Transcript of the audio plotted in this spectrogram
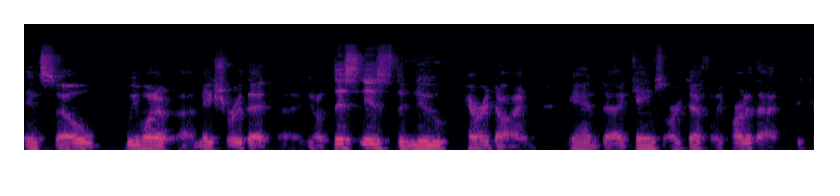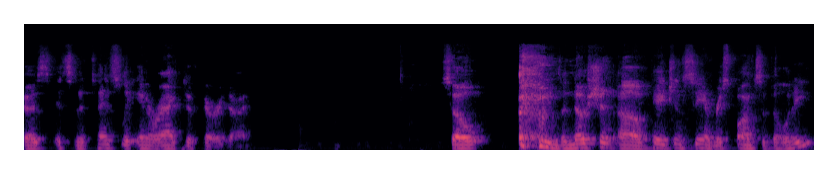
and so we want to uh, make sure that uh, you know this is the new paradigm and uh, games are definitely part of that because it's an intensely interactive paradigm so the notion of agency and responsibility,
